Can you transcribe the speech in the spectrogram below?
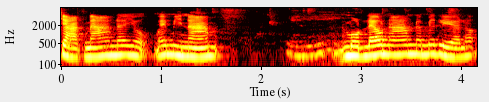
อยากน้ำนะโยกไม่มีน้ำหมดแล้วน้ำนะไม่เหลือแล้ว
